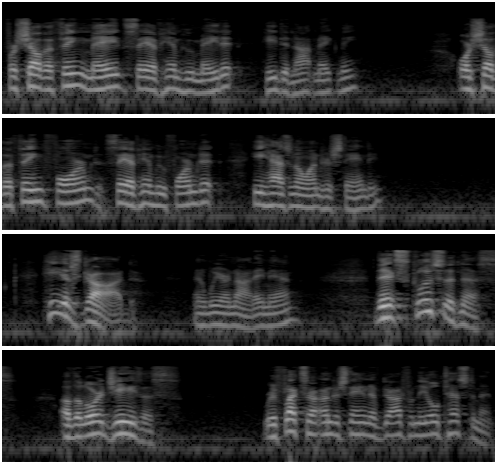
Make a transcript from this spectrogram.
For shall the thing made say of him who made it, he did not make me? Or shall the thing formed say of him who formed it, he has no understanding? He is God, and we are not. Amen. The exclusiveness of the Lord Jesus reflects our understanding of God from the Old Testament.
